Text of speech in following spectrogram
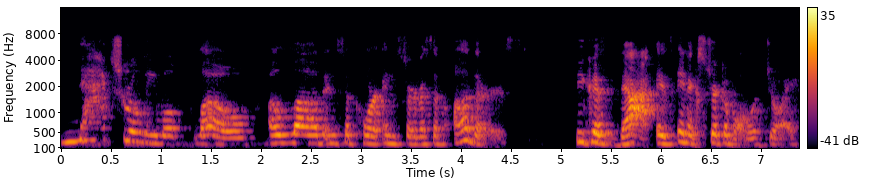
naturally will flow a love and support and service of others because that is inextricable with joy,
